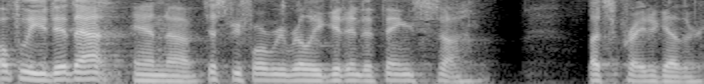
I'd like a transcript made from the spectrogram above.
hopefully you did that. And uh, just before we really get into things, uh, let's pray together.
